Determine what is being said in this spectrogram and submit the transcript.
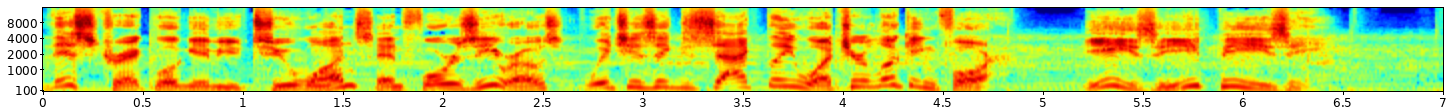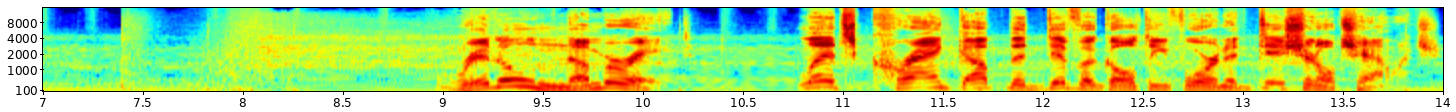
This trick will give you two ones and four zeros, which is exactly what you're looking for. Easy peasy. Riddle number 8. Let's crank up the difficulty for an additional challenge.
